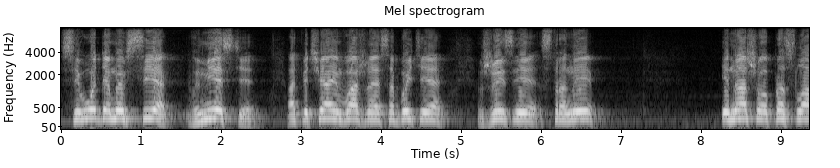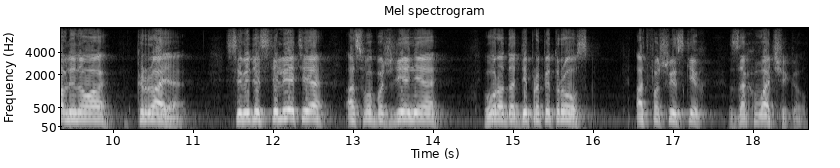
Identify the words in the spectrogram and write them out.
Сегодня мы все вместе отмечаем важное событие в жизни страны и нашего прославленного края. 70-летие освобождения города Днепропетровск от фашистских захватчиков.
